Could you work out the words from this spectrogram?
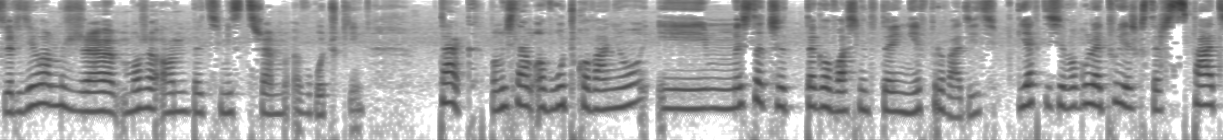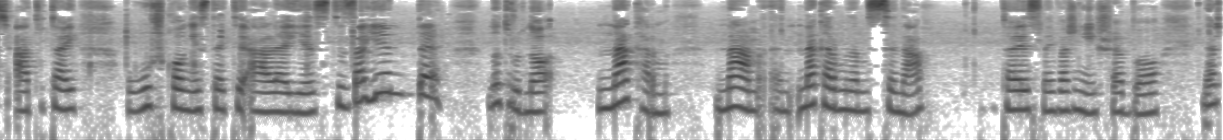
stwierdziłam, że może on być mistrzem włóczki. Tak, pomyślałam o włóczkowaniu i myślę, czy tego właśnie tutaj nie wprowadzić. Jak ty się w ogóle czujesz? Chcesz spać, a tutaj łóżko niestety, ale jest zajęte. No trudno. Nakarm nam, nakarm nam syna. To jest najważniejsze, bo nasz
